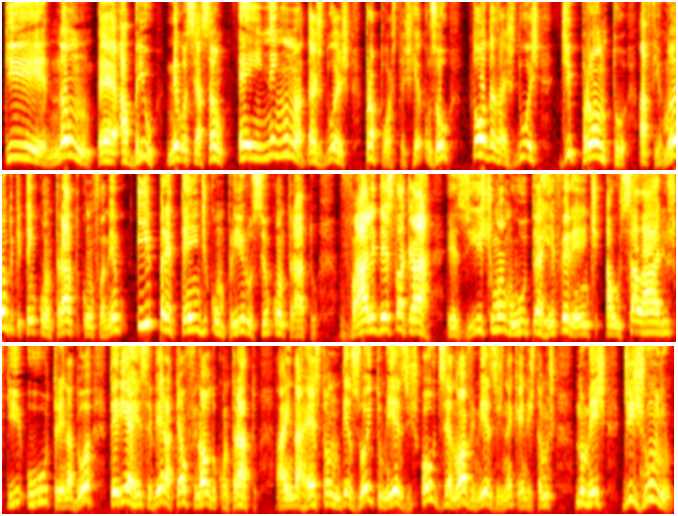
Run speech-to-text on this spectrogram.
que não é, abriu negociação em nenhuma das duas propostas, recusou todas as duas de pronto, afirmando que tem contrato com o Flamengo e pretende cumprir o seu contrato. Vale destacar, existe uma multa referente aos salários que o treinador teria a receber até o final do contrato. Ainda restam 18 meses ou 19 meses, né, que ainda estamos no mês de junho.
